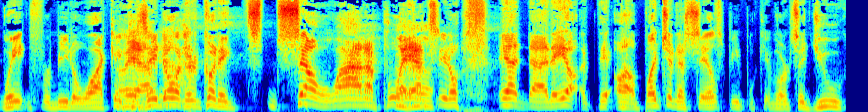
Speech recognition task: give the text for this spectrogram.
waiting for me to walk in Oh, because yeah, they know yeah. they're going to sell a lot of uh-huh. plants, you know. And uh, they, uh, they, uh, a bunch of the salespeople came over and said, You,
